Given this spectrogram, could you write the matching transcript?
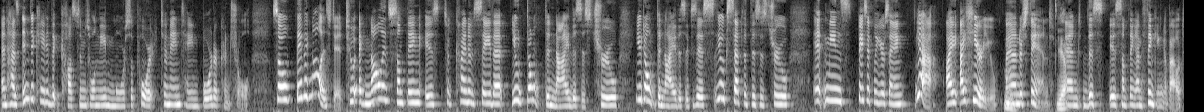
and has indicated that customs will need more support to maintain border control. So they've acknowledged it. To acknowledge something is to kind of say that you don't deny this is true, you don't deny this exists, you accept that this is true. It means basically you're saying, yeah, I, I hear you, I understand, Yep. and this is something I'm thinking about.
